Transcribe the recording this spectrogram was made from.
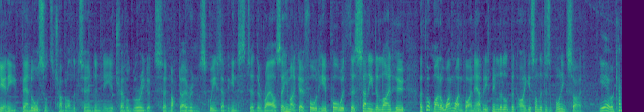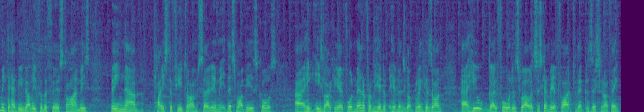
Yeah, and he found all sorts of trouble on the turn, didn't he? Travel Glory got uh, knocked over and squeezed up against uh, the rail, so he might go forward here, Paul, with uh, Sunny Delight, who I thought might have won one by now, but he's been a little bit, I guess, on the disappointing side. Yeah, we're coming to Happy Valley for the first time. He's been uh, placed a few times, so I mean, this might be his course. Uh, he, he's likely to go forward. Manna from Heaven's got blinkers on. Uh, he'll go forward as well. It's just going to be a fight for that position, I think,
